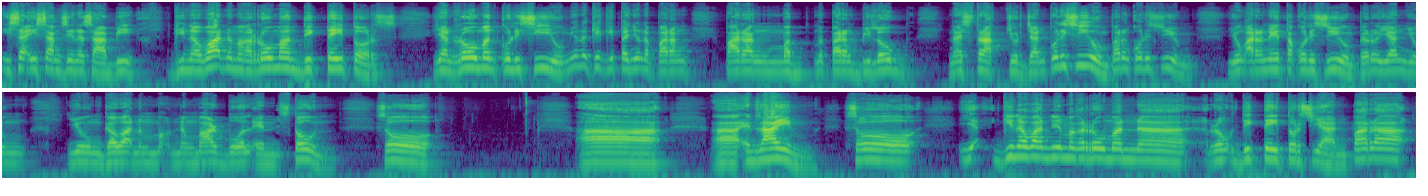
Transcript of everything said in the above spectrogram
isa-isang sinasabi, ginawa ng mga Roman dictators, yan Roman Colosseum, yung nakikita nyo na parang parang parang bilog na structure diyan, Colosseum, parang Colosseum, yung Araneta Colosseum, pero yan yung yung gawa ng ng marble and stone. So ah ah, and lime. So ginawa ni mga Roman na ro- dictators yan para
